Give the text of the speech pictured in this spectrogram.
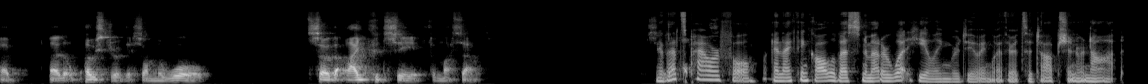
a, a little poster of this on the wall, so that I could see it for myself. So yeah, that's powerful. And I think all of us, no matter what healing we're doing, whether it's adoption or not,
